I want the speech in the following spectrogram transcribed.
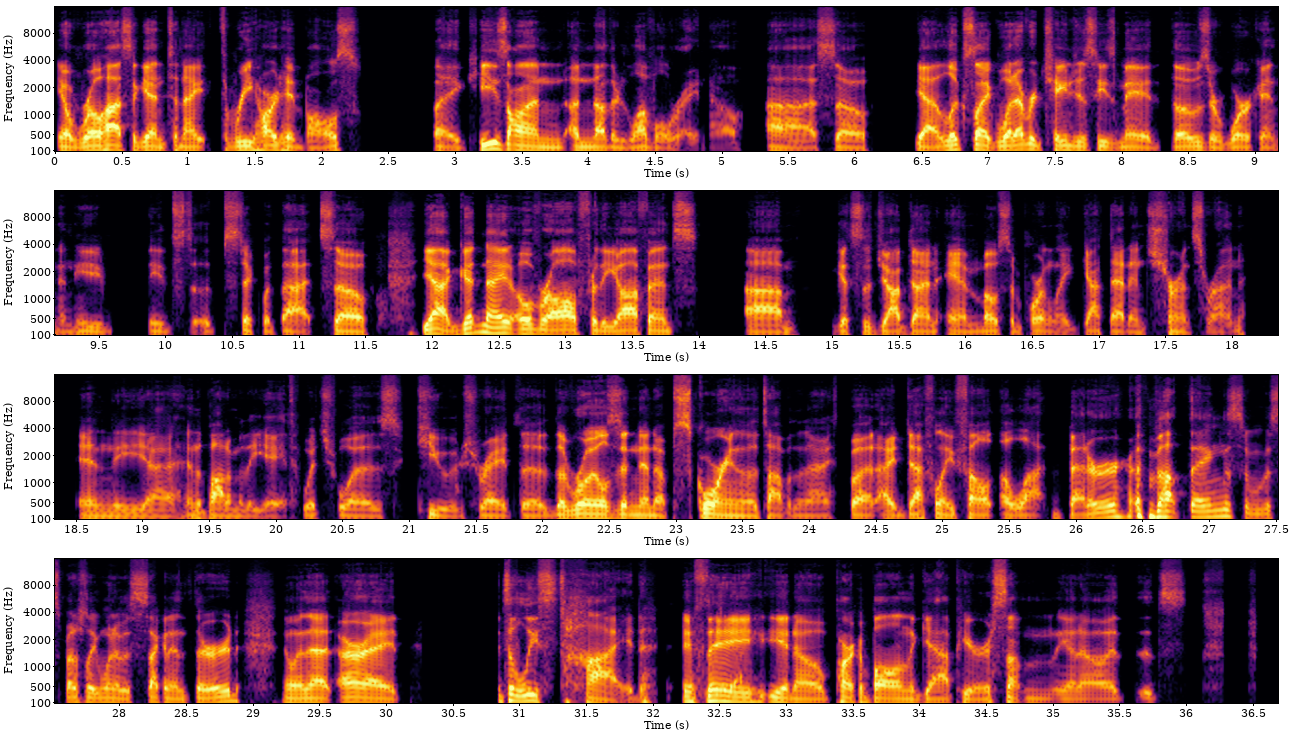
you know, Rojas again tonight, three hard hit balls. Like he's on another level right now. Uh, so yeah, it looks like whatever changes he's made, those are working, and he needs to stick with that. So yeah, good night overall for the offense. Um, gets the job done, and most importantly, got that insurance run in the uh, in the bottom of the eighth, which was huge, right? The the Royals didn't end up scoring in the top of the ninth, but I definitely felt a lot better about things, especially when it was second and third, knowing that all right, it's at least tied. If they, yeah. you know, park a ball in the gap here or something, you know, it, it's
